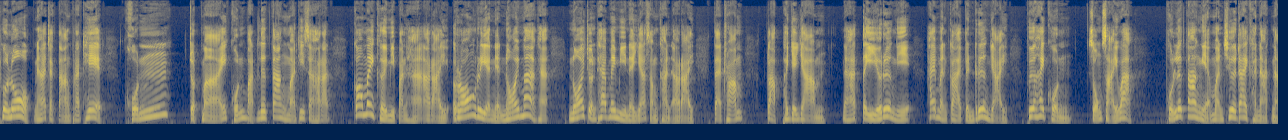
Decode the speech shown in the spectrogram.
ทั่วโลกนะฮะจากต่างประเทศ ขนจดหมายขนบัตรเลือกตั้งมาที่สหรัฐ ก็ไม่เคยมีปัญหาอะไร ร้องเรียนเนี่ยน้อยมากฮะน้อยจนแทบไม่มีนัยยะสำคัญอะไร แต่ทรัมป์กลับพยายาม นะฮะตีเรื่องนี้ให้มันกลายเป็นเรื่องใหญ่ เพื่อให้คนสงสัยว่าผลเลือกตั้งเนี่ยมันเชื่อได้ขนาดไหน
